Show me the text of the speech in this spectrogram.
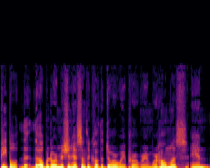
People, the, the Open Door Mission has something called the Doorway Program, where homeless and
